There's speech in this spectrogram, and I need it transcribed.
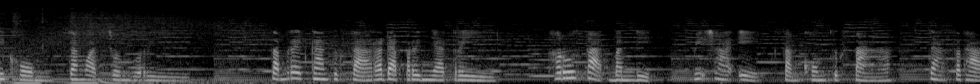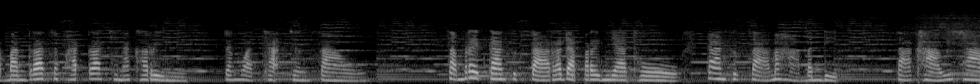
นิคม จังหวัดชนบุรี สำเร็จการศึกษาระดับปริญญาตรี ครุศาสตร์บัณฑิต วิชาเอก สังคมศึกษา จากสถาบันราชภัฏราชนครินจังหวัดฉะเชิงเทราสำเร็จการศึกษาระดับปริญญาโท การศึกษามหาบัณฑิต สาขาวิชา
